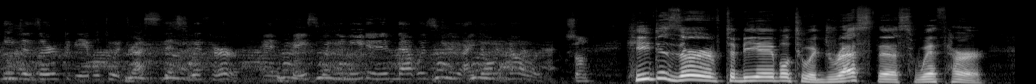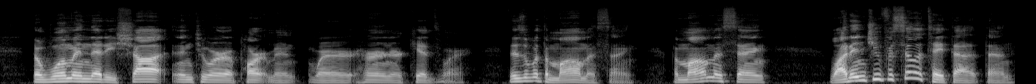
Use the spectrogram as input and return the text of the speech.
He deserved to be able to address this with her and face what he needed if that was true. I don't know. Sun He deserved to be able to address this with her. The woman that he shot into her apartment where her and her kids were. This is what the mom is saying. The mom is saying, Why didn't you facilitate that then?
